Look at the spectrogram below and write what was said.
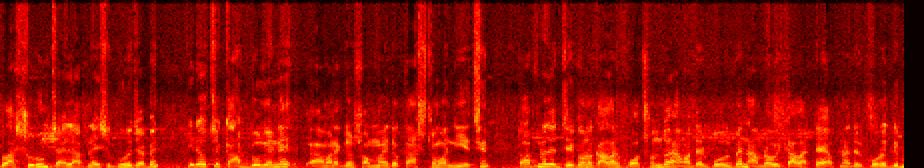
প্লাস শোরুম চাইলে আপনি এসে ঘুরে যাবেন। এটা হচ্ছে কাঠগোল্ডেনে আমার একজন সম্মানিত কাস্টমার নিয়েছেন। তো আপনাদের যে কোনো কালার পছন্দ হয় আমাদের বলবেন, আমরা ওই কালারটাই আপনাদের করে দেব।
